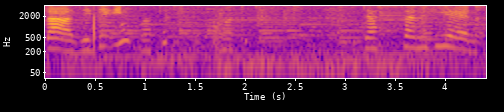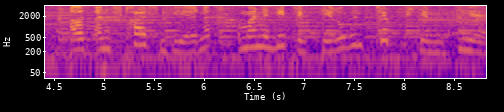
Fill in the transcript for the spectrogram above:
Da, seht ihr ihn? Wartet, wartet. Das ist eine Hyäne, aber es ist eine Streifenhyäne und meine Lieblingstiere sind Tüpfchenhyänen.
